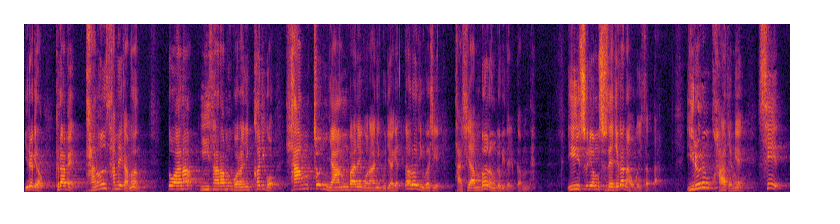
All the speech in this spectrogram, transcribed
이렇게 나오고 그 다음에 단원 3에 가면 또 하나 이 사람의 권한이 커지고 향촌 양반의 권한이 무지하게 떨어진 것이 다시 한번 언급이 될 겁니다. 이 수령 수세제가 나오고 있었다. 이러는 과정에 세,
